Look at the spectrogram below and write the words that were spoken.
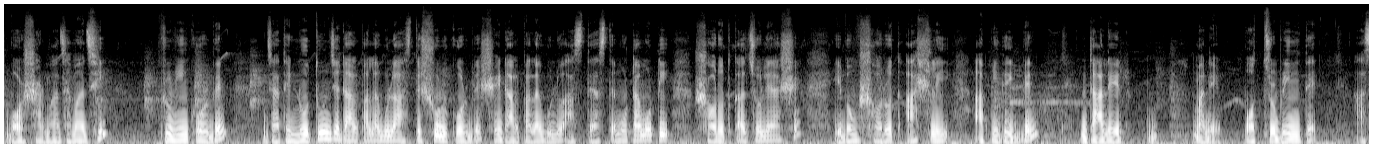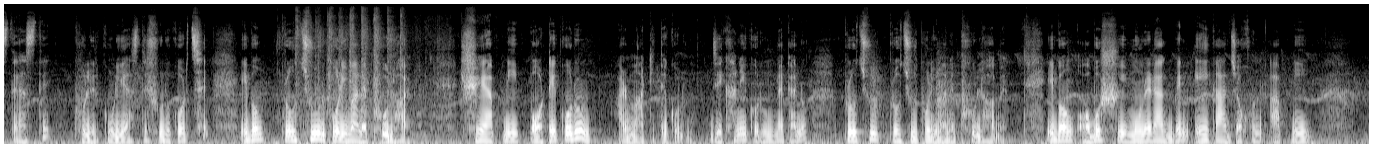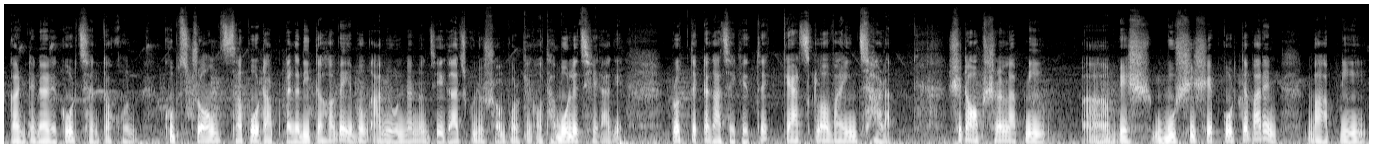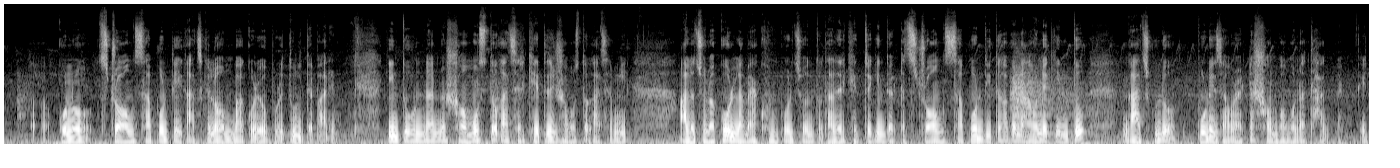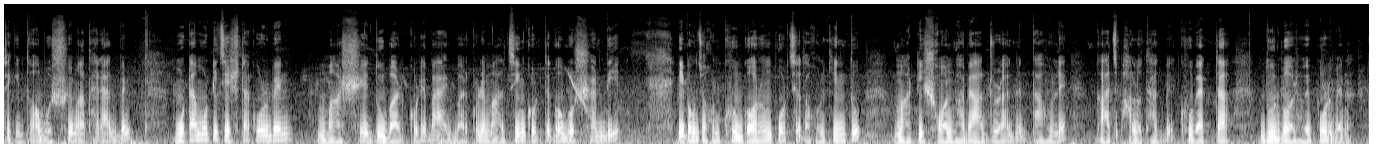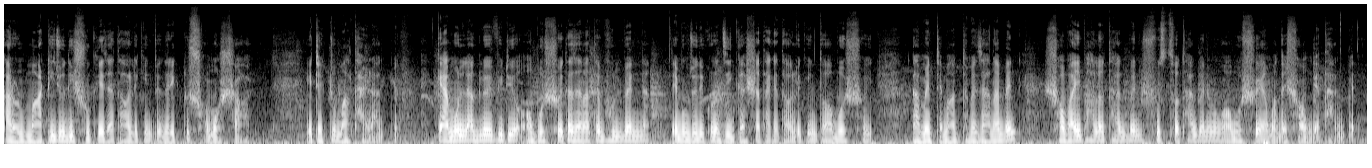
বর্ষার মাঝামাঝি প্রুনিং করবেন। যাতে নতুন যে ডালপালাগুলো আসতে শুরু করবে, সেই ডালপালাগুলো আস্তে আস্তে মোটামুটি শরৎকাল চলে আসে এবং শরৎ আসলেই আপনি দেখবেন ডালের মানে পত্রবৃন্তে আস্তে আস্তে ফুলের কুঁড়ি আসতে শুরু করছে এবং প্রচুর পরিমাণে ফুল হয়। সে আপনি পটে করুন আর মাটিতে করুন, যেখানেই করুন না কেন প্রচুর প্রচুর পরিমাণে ফুল হবে। এবং অবশ্যই মনে রাখবেন, এই কাজ যখন আপনি কন্টেনারে করছেন, তখন খুব স্ট্রং সাপোর্ট আপনাকে দিতে হবে এবং আমি অন্যান্য যে গাছগুলো সম্পর্কে কথা বলেছি এর আগে, প্রত্যেকটা গাছের ক্ষেত্রে ক্যাটসক্লভাইন ছাড়া সেটা অপশনাল আপনি বেশ বুশি শেপ করতে পারেন বা আপনি কোনো স্ট্রং সাপোর্ট দিয়ে গাছকে লম্বা করে উপরে তুলতে পারেন। কিন্তু অন্যান্য সমস্ত গাছের ক্ষেত্রে যে সমস্ত গাছ আমি আলোচনা করলাম, এখন পর্যন্ত তাদের ক্ষেত্রে কিন্তু একটা স্ট্রং সাপোর্ট দিতে হবে, না হলে কিন্তু গাছগুলো পড়ে যাওয়ার একটা সম্ভাবনা থাকবে। এটা কিন্তু অবশ্যই মাথায় রাখবেন। মোটামুটি চেষ্টা করবেন মাসে দুবার করে বা একবার করে মালচিং করতে গোবর সার দিয়ে এবং যখন খুব গরম পড়ছে তখন কিন্তু মাটি সমানভাবে আর্দ্র রাখবেন, তাহলে গাছ ভালো থাকবে, খুব একটা দুর্বল হয়ে পড়বে না। কারণ মাটি যদি শুকিয়ে যায় তাহলে কিন্তু এদের একটু সমস্যা হয়। এটা একটু মাথায় রাখবেন। কেমন লাগল এই ভিডিও অবশ্যই তা জানাতে ভুলবেন না। এবং যদি কোনো জিজ্ঞাসা থাকে তাহলে কিন্তু অবশ্যই কমেন্টের মাধ্যমে জানাবেন। সবাই ভালো থাকবেন, সুস্থ থাকবেন এবং অবশ্যই আমাদের সঙ্গে থাকবেন।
